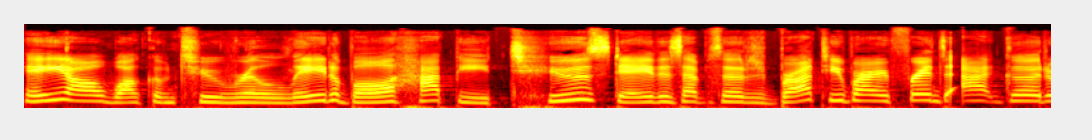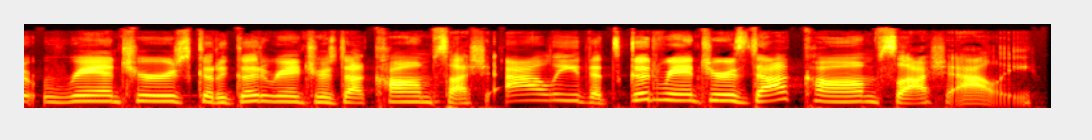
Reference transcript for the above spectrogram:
Hey, y'all, welcome to Relatable. Happy Tuesday. This episode is brought to you by our friends at Good Ranchers. Go to goodranchers.com slash Allie. That's goodranchers.com slash Allie.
